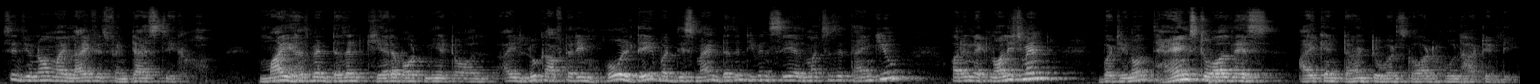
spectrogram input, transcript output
She says, You know, my life is fantastic. My husband doesn't care about me at all. I look after him whole day, but this man doesn't even say as much as a thank you or an acknowledgement. But you know, thanks to all this, I can turn towards God wholeheartedly.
